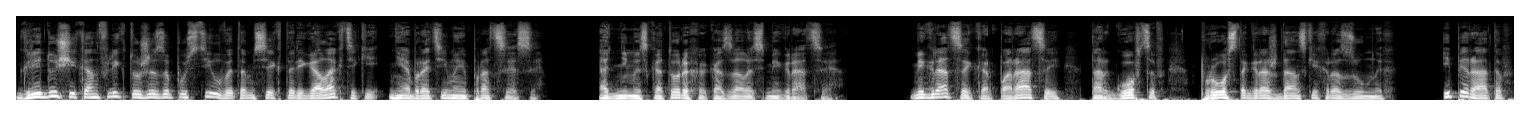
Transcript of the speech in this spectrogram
Грядущий конфликт уже запустил в этом секторе галактики необратимые процессы, одним из которых оказалась миграция. Миграция корпораций, торговцев, просто гражданских разумных и пиратов,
